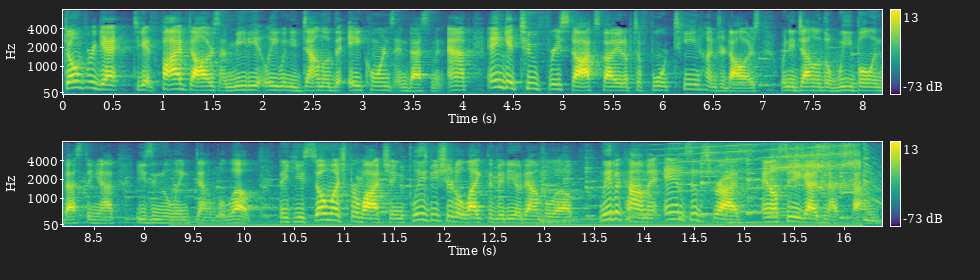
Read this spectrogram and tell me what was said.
Don't forget to get $5 immediately when you download the Acorns investment app and get two free stocks valued up to $1,400 when you download the Webull investing app using the link down below. Thank you so much for watching. Please be sure to like the video down below, leave a comment, and subscribe, and I'll see you guys next time.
